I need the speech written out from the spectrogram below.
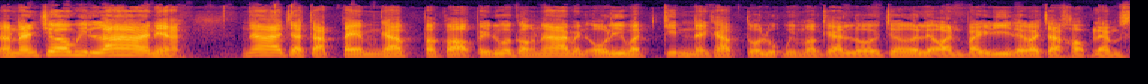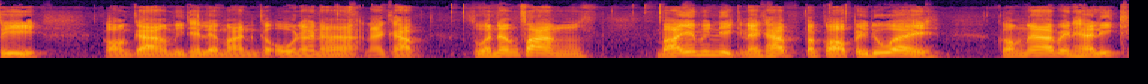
ดังนั้นเชื่อวิลล่าเนี่ยน่าจะจัดเต็มครับ ประกอบไปด้วยกองหน้าเป็นโอลิวัตกินนะครับตัวลุกมีมอร์แกนโรเจอร์เลออนไบดี้แล้วก็จาขอบแรมซี่กองกลางมีเทเลมันกับโอนาน่านะครับส่วนทางฝั่งบาเยอมินิกนะครับประกอบไปด้วยกองหน้าเป็นแฮร์รี่เค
